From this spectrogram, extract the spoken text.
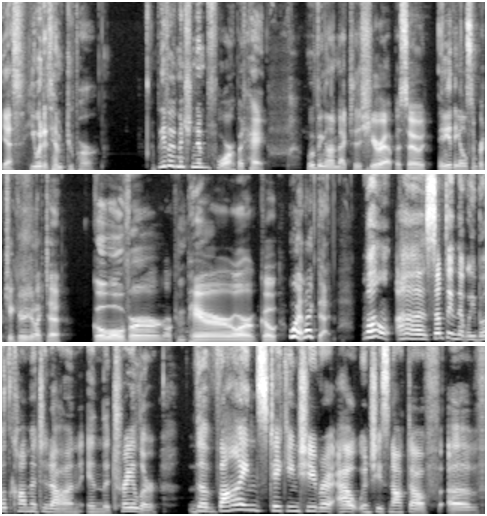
Yes, he would attempt to purr. I believe I've mentioned him before, but hey, moving on back to the She-Ra episode, anything else in particular you'd like to go over or compare or go, oh, I like that? Well, uh, something that we both commented on in the trailer, the vines taking She-Ra out when she's knocked off of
